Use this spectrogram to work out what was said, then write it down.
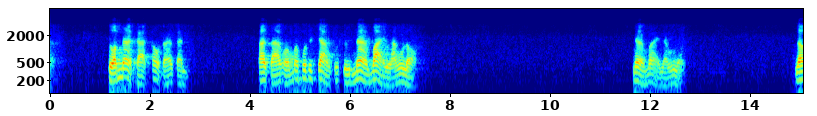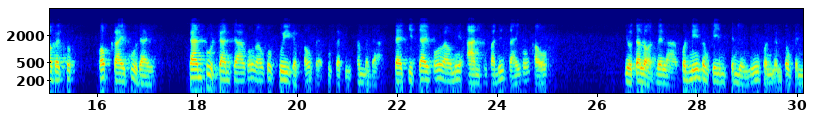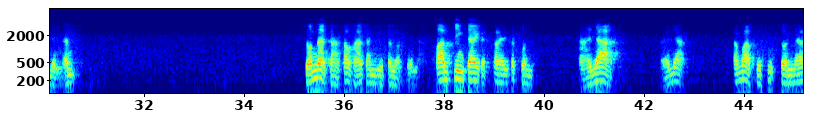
สวมหน้ากากเข้าหากัน ภาษาของพระพุทธเจ้าก็คือหน้าไหว้หลังหลอกหน้าไหว้หลังเราเราไปพบใครผู้ใด การพูดการจาของเราก็คุยกับเขาแบบปกติธรรมดา แต่จิตใจของเรานี่อ่านอุปนิสัยของเขา อยู่ตลอดเวลา คนนี้ต้องเป็นอย่างนี้คนนั้นต้องเป็นอย่างนั้นสวมหน้ากากเข้าหากันอยู่ตลอดเวลา ความจริงใจกับใครสักคนหายากหายากคำว่าปุถุชนแล้ว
